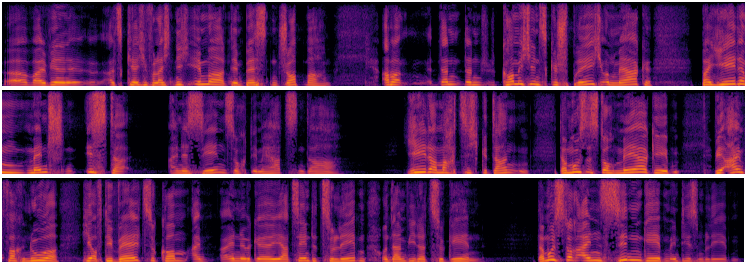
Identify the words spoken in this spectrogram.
äh, weil wir als Kirche vielleicht nicht immer den besten Job machen. Aber dann, dann komme ich ins Gespräch und merke, bei jedem Menschen ist da eine Sehnsucht im Herzen da. Jeder macht sich Gedanken. Da muss es doch mehr geben, wie einfach nur hier auf die Welt zu kommen, einige Jahrzehnte zu leben und dann wieder zu gehen. Da muss doch einen Sinn geben in diesem Leben.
